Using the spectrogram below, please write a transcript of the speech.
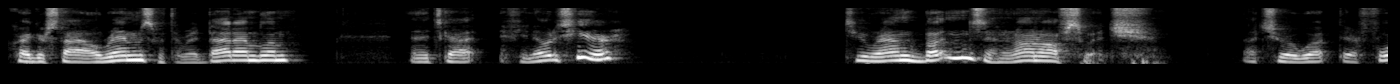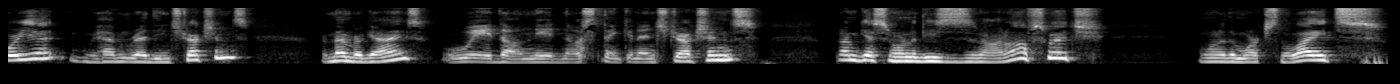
Cragar style rims with the red bat emblem. And it's got, if you notice here, two round buttons and an on-off switch. Not sure what they're for yet. We haven't read the instructions. Remember, guys, we don't need no stinking instructions. But I'm guessing one of these is an on-off switch. One of them works the lights.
